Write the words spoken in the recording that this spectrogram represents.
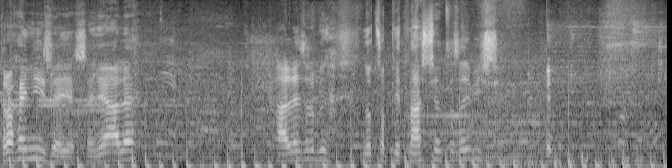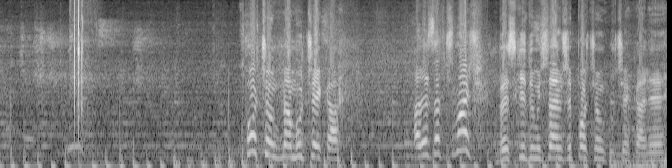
Trochę niżej jeszcze, nie? Ale... Ale zrobię... No co, 15 to zajebiście. Pociąg nam ucieka. Ale zatrzymać! Bez kiedy myślałem, że pociąg ucieka, nie?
